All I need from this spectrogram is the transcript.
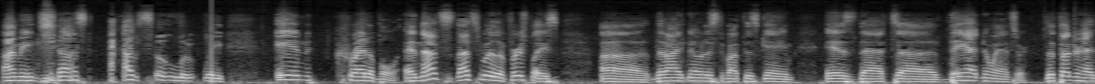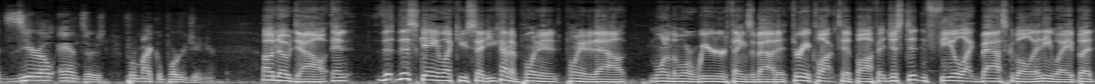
I mean, just absolutely incredible incredible. And that's that's where the first place uh, that I noticed about this game is that uh, they had no answer. The Thunder had zero answers for Michael Porter Jr. Oh, no doubt. And th- this game, like you said, you kind of pointed pointed it out one of the more weirder things about it. Three o'clock tip off. It just didn't feel like basketball anyway. But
